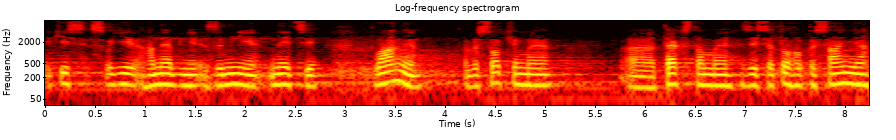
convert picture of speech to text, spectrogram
якісь свої ганебні земні ниці плани високими е, текстами зі святого Писання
